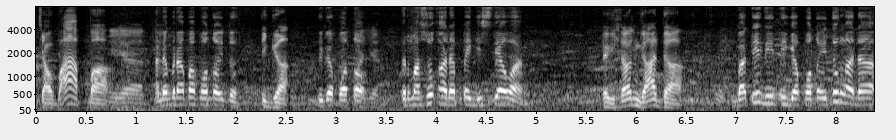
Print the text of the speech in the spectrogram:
jawab apa? Iya. Ada berapa foto itu? Tiga. Tiga foto. Aja. Termasuk ada Peggy Setiawan. Bagi saya nggak ada, Berarti di tiga foto itu nggak ada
